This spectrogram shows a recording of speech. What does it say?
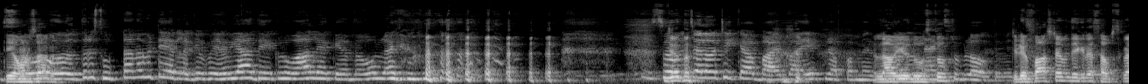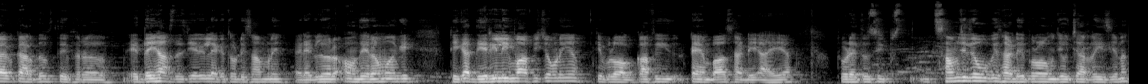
ਤੇ ਹੁਣ ਸਰ ਉਧਰ ਸੂਟਾਂ ਦਾ ਵੀ ਢੇਰ ਲੱਗੇ ਪਏ ਆ ਵੀ ਆਹ ਦੇਖ ਲਓ ਆਹ ਲੈ ਕੇ ਆਂਦਾ ਉਹ ਲੈ ਕੇ ਸੋ ਚਲੋ ਠੀਕ ਹੈ ਬਾਏ ਬਾਏ ਫਿਰ ਆਪਾਂ ਮਿਲਦੇ ਦੋਸਤੋ ਨੈਕਸਟ ਵਲੌਗ ਦੇ ਵਿੱਚ। ਜਿਹੜੇ ਫਸਟ ਟਾਈਮ ਦੇਖ ਰਹੇ ਸਬਸਕ੍ਰਾਈਬ ਕਰ ਦਿਓ ਤੇ ਫਿਰ ਇਦਾਂ ਹੀ ਹੱਸਦੇ ਚਿਹਰੇ ਲੈ ਕੇ ਤੁਹਾਡੇ ਸਾਹਮਣੇ ਰੈਗੂਲਰ ਆਉਂਦੇ ਰਵਾਂਗੇ। ਠੀਕ ਆ ਦੇਰੀ ਲਈ ਮਾਫੀ ਚਾਹੁੰਦੇ ਆ ਕਿ ਵਲੌਗ ਕਾਫੀ ਟਾਈਮ ਬਾਅਦ ਸਾਡੇ ਆਏ ਆ। ਥੋੜੇ ਤੁਸੀਂ ਸਮਝ ਲਓ ਵੀ ਸਾਡੇ ਪ੍ਰੋਬਲਮ ਜੋ ਚੱਲ ਰਹੀ ਸੀ ਨਾ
